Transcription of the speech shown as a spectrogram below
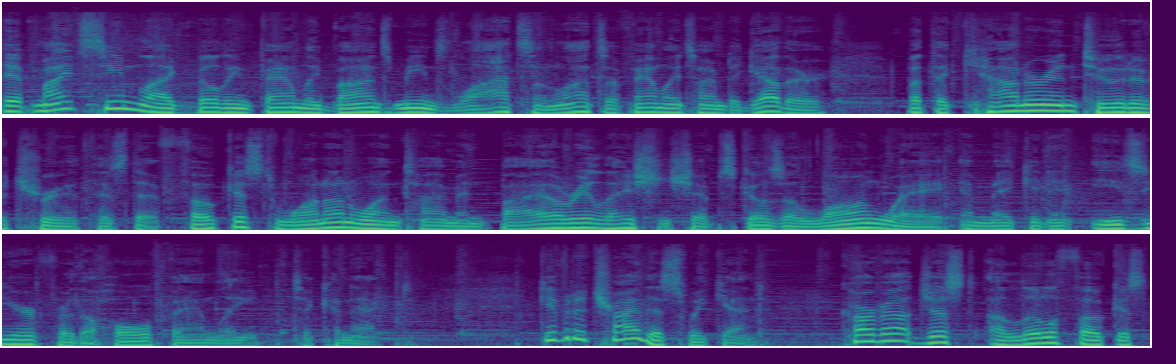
it might seem like building family bonds means lots and lots of family time together, but the counterintuitive truth is that focused one on one time in bio relationships goes a long way in making it easier for the whole family to connect. Give it a try this weekend. Carve out just a little focused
